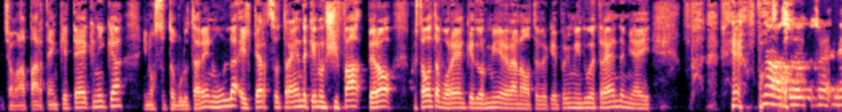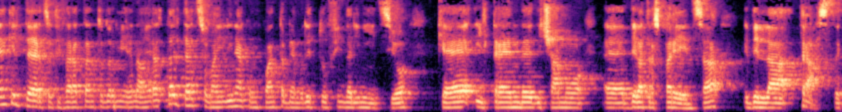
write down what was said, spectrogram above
diciamo, la parte anche tecnica e non sottovalutare nulla. E il terzo trend che non ci fa, però questa volta vorrei anche dormire la notte perché i primi due trend mi hai... no, sono, sono, neanche il terzo ti farà tanto dormire. No, in realtà il terzo va in linea con quanto abbiamo detto fin dall'inizio, che è il trend, diciamo, eh, della trasparenza e della trust,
